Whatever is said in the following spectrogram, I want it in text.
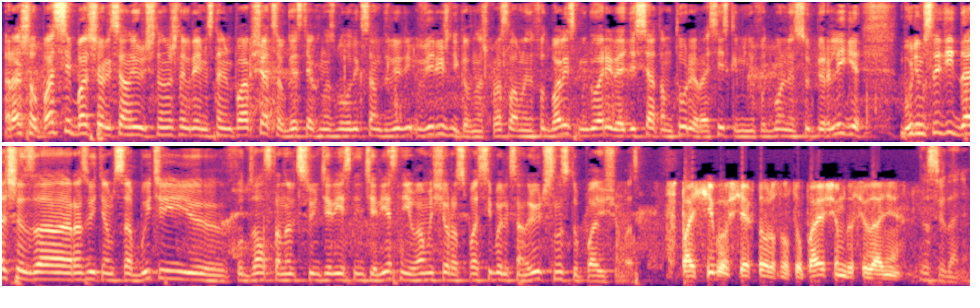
Хорошо, спасибо большое, Александр Юрьевич, что нашли время с нами пообщаться. В гостях у нас был Александр Верижников, наш прославленный футболист. Мы говорили о десятом туре российской мини-футбольной суперлиги. Будем следить дальше за развитием событий. Футзал становится все интереснее и интереснее. И вам еще раз спасибо, Александр Юрьевич, с наступающим вас. Спасибо, всех тоже с наступающим. До свидания. До свидания.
